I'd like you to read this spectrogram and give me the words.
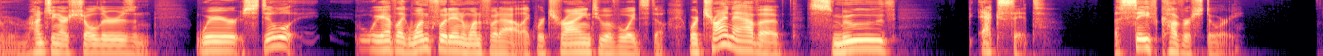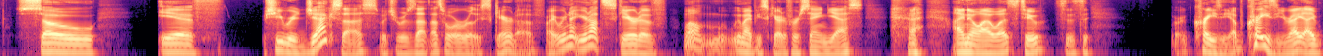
of hunching our shoulders and we're still we have like one foot in and one foot out like we're trying to avoid still. We're trying to have a smooth exit a safe cover story. So if she rejects us which was that that's what we're really scared of right? We're not you're not scared of well we might be scared of her saying yes. I know i was too crazy. I'm crazy, right? I'm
